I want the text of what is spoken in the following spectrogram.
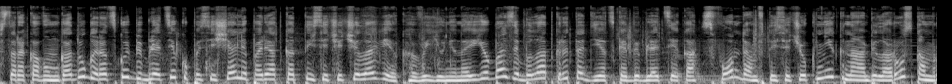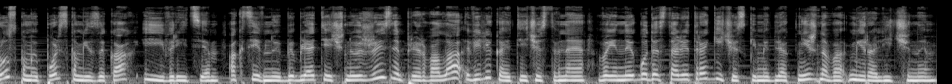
В 1940 году городскую библиотеку посещали порядка тысячи человек. В июне на ее базе была открыта детская библиотека с фондом в тысячу книг на белорусском, русском и польском языках и иврите. Активную библиотечную жизнь прервала Великая Отечественная. Военные годы стали трагическими для книжного мира Личины.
